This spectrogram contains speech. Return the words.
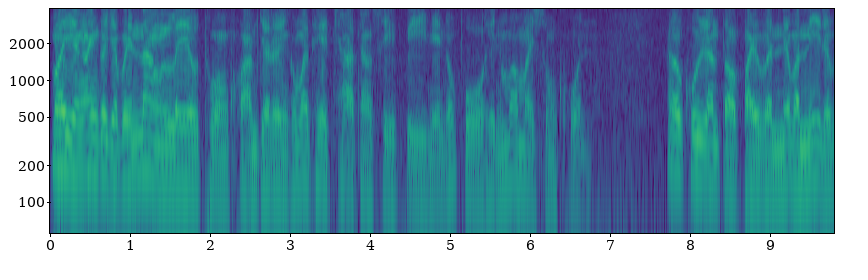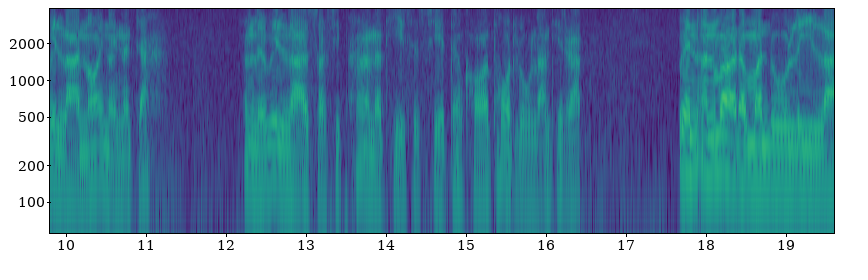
ไม่อย่างนั้นก็จะไปนั่งเลวทวงความเจริญของประเทศชาติตั้งสี่ปีเนี่ยหลวงปู่เห็นว่าไม่สมควรแล้วคุยกันต่อไปวันนี้วันนี้เหลือเวลาน้อยหน่อยนะจ๊ะมันเหลือเวลาสักสิบห้านาทีเสร็จต้องขอโทษลูกหลานที่รัก เป็นอันว่าเรามาดูลีลา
